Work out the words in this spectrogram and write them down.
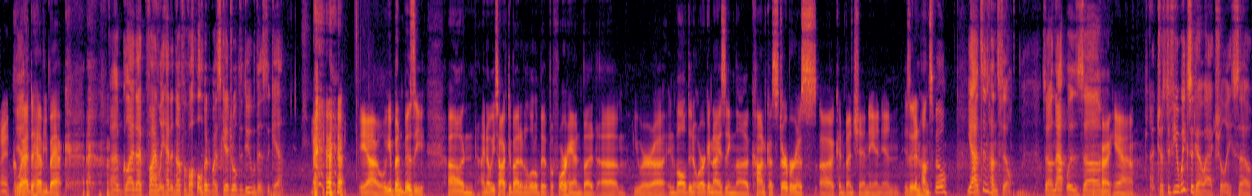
Right. glad to have you back. I'm glad I finally had enough of all in my schedule to do this again. Yeah, well, you've been busy. Uh, and I know we talked about it a little bit beforehand, but um, you were uh, involved in organizing the Con Kasterborous uh, convention in, in is it in Huntsville? Yeah, it's in Huntsville. So, and that was um, Okay, yeah. just a few weeks ago, actually. So,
